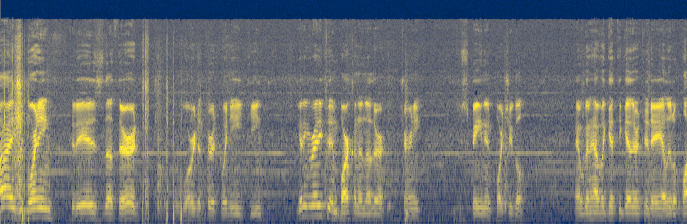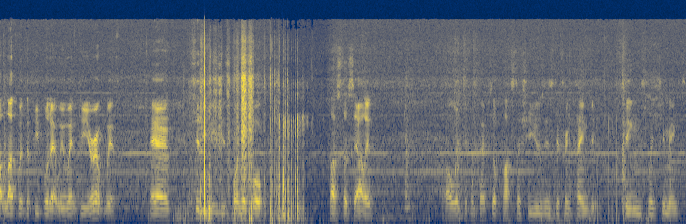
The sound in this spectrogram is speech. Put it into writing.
Hi, good morning. Today is the 3rd, February the 3rd, 2018. Getting ready to embark on another journey to Spain and Portugal. And we're going to have a get together today, a little potluck with the people that we went to Europe with. And Cindy made this wonderful pasta salad. All with different types of pasta. She uses different kind of things when she makes.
